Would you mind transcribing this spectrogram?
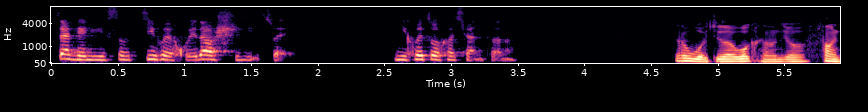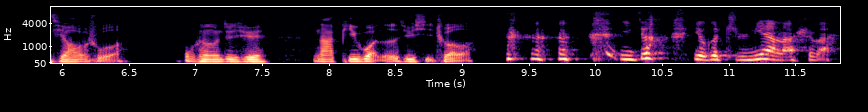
再给你一次机会回到十几岁，你会做何选择呢？那我觉得我可能就放弃奥数了，我可能就去拿皮管子去洗车了。你就有个执念了，是吧？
